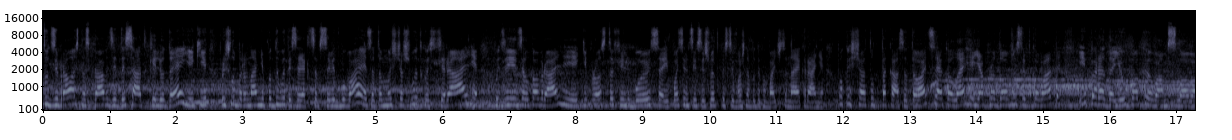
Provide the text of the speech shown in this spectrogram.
тут зібралось насправді десятки людей, які прийшли принаймні подивитися, як це все відбувається, тому що швидкості реальні, події цілком реальні, які просто фільмуються, і потім ці всі швидкості можна буде побачити на екрані. Поки що тут така ситуація. Колеги, я продовжу слідкувати і передаю поки вам слово.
